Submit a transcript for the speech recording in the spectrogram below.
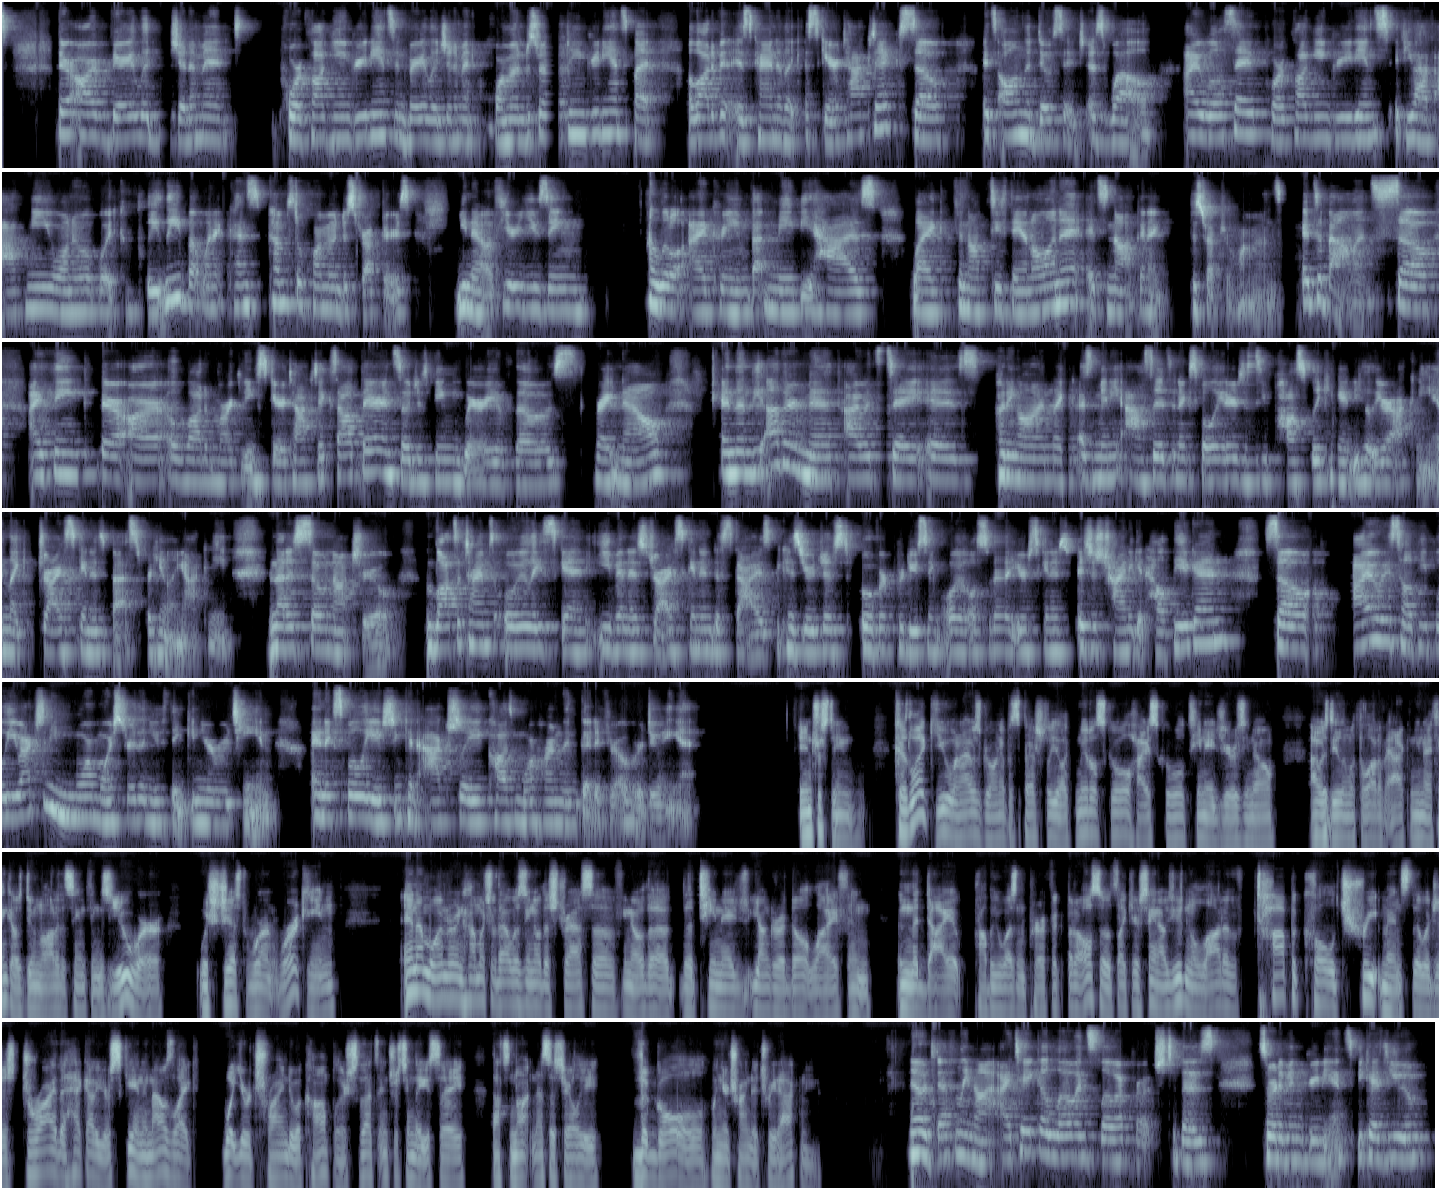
There are very legitimate pore clogging ingredients and very legitimate hormone disrupting ingredients, but a lot of it is kind of like a scare tactic. So it's all in the dosage as well. I will say pore clogging ingredients, if you have acne, you want to avoid completely. But when it comes, comes to hormone disruptors, you know, if you're using a little eye cream that maybe has like phenoxyethanol in it, it's not going to disrupt your hormones. It's a balance. So I think there are a lot of marketing scare tactics out there. And so just being wary of those right now. And then the other myth I would say is putting on like as many acids and exfoliators as you possibly can to heal your acne. And like dry skin is best for healing acne. And that is so not true. Lots of times, oily skin even is dry skin in disguise because you're just overproducing oil so that your skin is, is just trying to get healthy again. So I always tell people you actually need more moisture than you think in your routine. And exfoliation can actually cause more harm than good if you're overdoing it interesting because like you when i was growing up especially like middle school high school teenage years you know i was dealing with a lot of acne and i think i was doing a lot of the same things you were which just weren't working. And i'm wondering how much of that was you know the stress of you know the the teenage younger adult life and and the diet probably wasn't perfect. But also it's like you're saying i was using a lot of topical treatments that would just dry the heck out of your skin. And that was like what you're trying to accomplish. So that's interesting that you say that's not necessarily the goal when you're trying to treat acne no, definitely not. I take a low and slow approach to those sort of ingredients because you,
